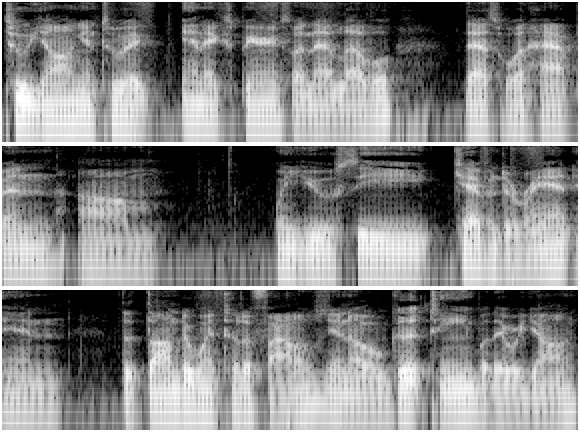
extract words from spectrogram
too young and too inexperienced on that level. That's what happened um, when you see Kevin Durant and the Thunder went to the finals, you know, good team, but they were young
